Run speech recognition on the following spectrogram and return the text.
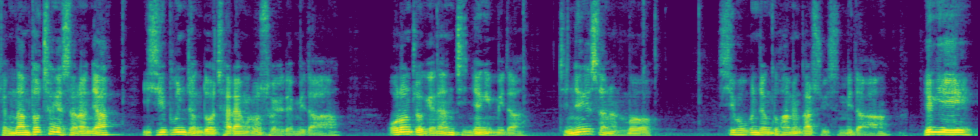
경남도청에서는 약 20분 정도 차량으로 소요됩니다. 오른쪽에는 진영입니다. 진영에서는 뭐 15분 정도 하면 갈 수 있습니다. 여기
